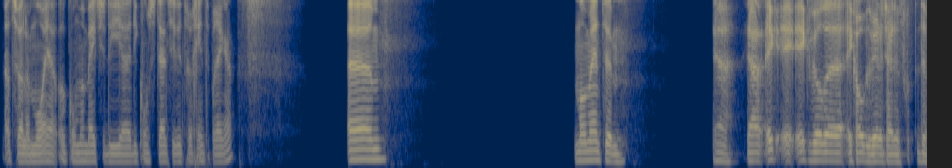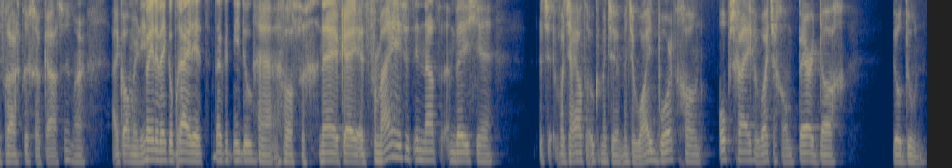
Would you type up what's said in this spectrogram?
dat is wel een mooie, ook om een beetje die, eh, die consistentie er terug in te brengen. Ehm, momentum. Ja, ja ik, ik, ik wilde... Ik hoopte weer dat jij de, de vraag terug zou kaatsen, maar hij kwam weer niet. Tweede week op rij dit, dat ik het niet doe. Ja, lastig. Nee, oké. Voor mij is het inderdaad een beetje... Wat jij had ook met je, met je whiteboard. Gewoon opschrijven wat je gewoon per dag wil doen.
